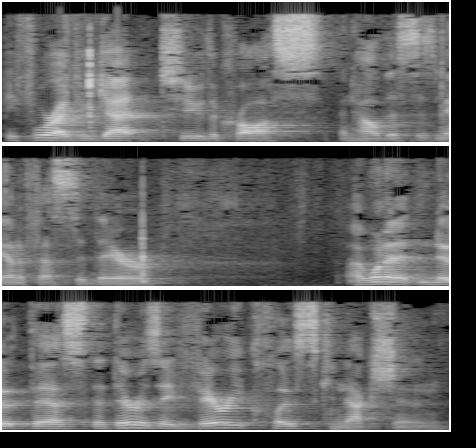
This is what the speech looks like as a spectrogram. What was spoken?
before I do get to the cross and how this is manifested there, I want to note this that there is a very close connection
